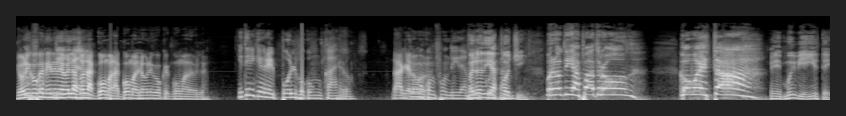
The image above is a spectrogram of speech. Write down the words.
Lo único que tiene de verdad son las gomas. Las gomas es lo único que es goma de verdad. ¿Qué tiene que ver el polvo con un carro? Nada que lo... confundida. Buenos días. Pochi. Buenos días, patrón. ¿Cómo está? Eh, muy bien, ¿y usted?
